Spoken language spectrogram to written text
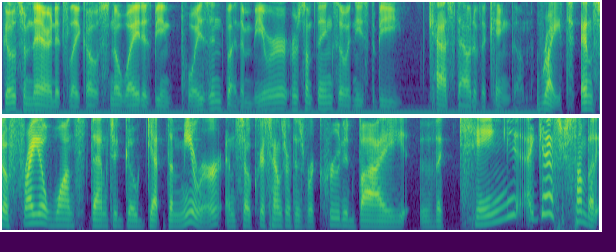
goes from there, and it's like oh Snow White is being poisoned by the mirror or something, so it needs to be cast out of the kingdom. Right. And so Freya wants them to go get the mirror, and so Chris Hemsworth is recruited by the king, I guess, or somebody,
